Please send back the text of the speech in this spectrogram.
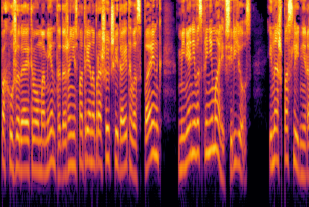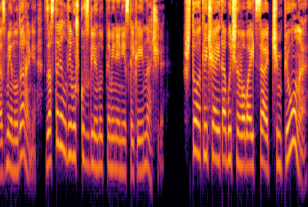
Похоже, до этого момента, даже несмотря на прошедший до этого спарринг, меня не воспринимали всерьез — и наш последний размен ударами заставил девушку взглянуть на меня несколько иначе. Что отличает обычного бойца от чемпиона,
